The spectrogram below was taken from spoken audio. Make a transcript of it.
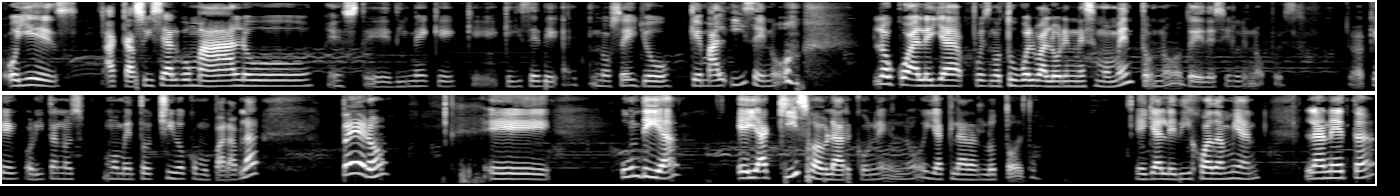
oye, ¿acaso hice algo malo? Este, dime qué, qué, qué hice de, no sé, yo, qué mal hice, ¿no? Lo cual ella pues no tuvo el valor en ese momento, ¿no? De decirle, no, pues, que ahorita no es momento chido como para hablar. Pero eh, un día ella quiso hablar con él, ¿no? Y aclararlo todo. Ella le dijo a Damián, la neta,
